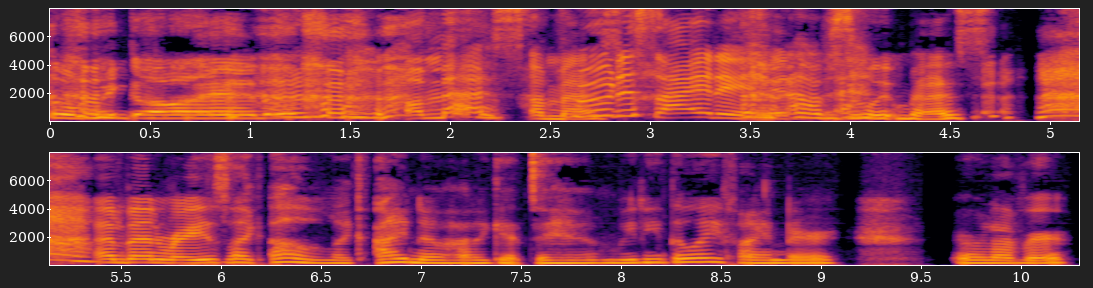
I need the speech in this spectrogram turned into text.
Oh my god. a mess. A mess. Who decided? An absolute mess. And then Rey's like, "Oh, like I know how to get to him. We need the Wayfinder, or whatever."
